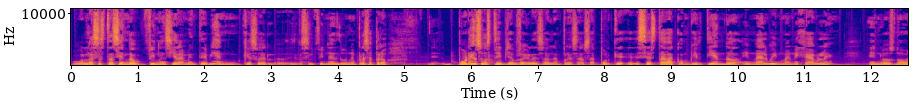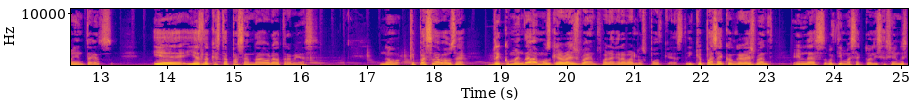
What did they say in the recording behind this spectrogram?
o las está haciendo financieramente bien, que eso es el final de una empresa, pero eh, por eso Steve Jobs regresó a la empresa, o sea, porque se estaba convirtiendo en algo inmanejable en los noventas y, es lo que está pasando ahora otra vez. ¿No? ¿Qué pasaba? O sea, recomendábamos GarageBand para grabar los podcasts. ¿Y qué pasa con GarageBand en las últimas actualizaciones?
